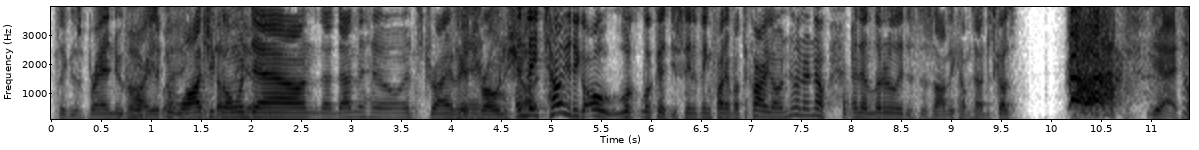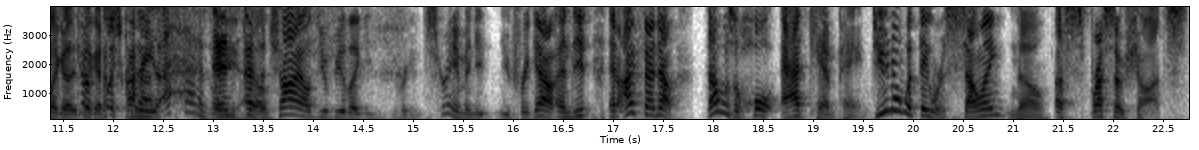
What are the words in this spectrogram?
it's like this brand new car. You have to watch it going yeah. down down- down the hill. It's driving. like a drone And they tell you to go. Oh, look, look good. Do you see anything funny about the car? I go, no, no, no. And then literally, just the zombie comes out. Just goes. Yeah, it's like a like a like scream. Ah, like and as a child, you'd be like, you freaking scream and you you'd freak out. And did, and I found out that was a whole ad campaign. Do you know what they were selling? no, Espresso shots,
